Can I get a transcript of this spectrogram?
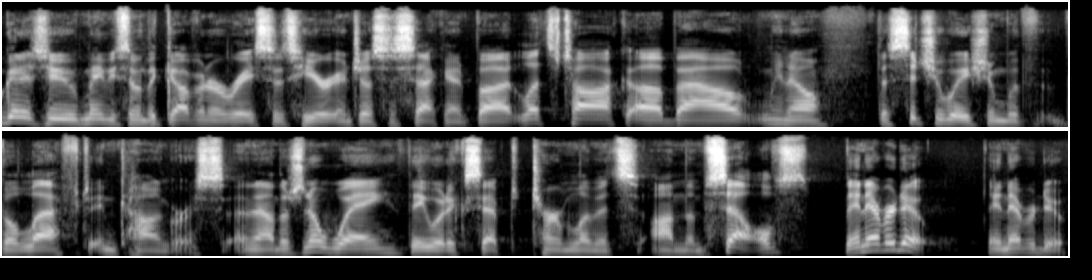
We'll get into maybe some of the governor races here in just a second, but let's talk about, you know, the situation with the left in Congress. Now, there's no way they would accept term limits on themselves. They never do. They never do.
